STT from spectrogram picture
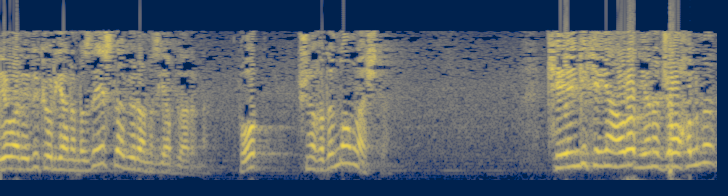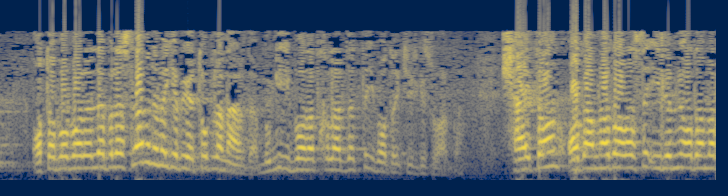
devalikni ko'rganimizda eslab yuramiz gaplarini. Xo'p, shunaqa deb nomlashdi. Keyingi kelgan avlod yana johilmi? Ota bobolarlar bilasizlarmi nimaga bu yerga to'planardi? Bunga ibodat qilardida ibodat kirgizyapti. Shayton odamlar orasida ilmli odamlar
